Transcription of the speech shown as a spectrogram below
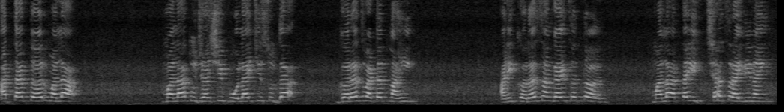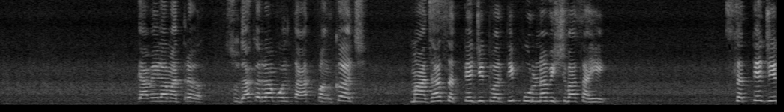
आता तर मला मला तुझ्याशी बोलायची सुद्धा गरज वाटत नाही. आणि खरं सांगायचं तर मला आता इच्छाच राहिली नाही. त्यावेळेला मात्र सुधाकरराव बोलतात पंकज माझा सत्यजितवरती पूर्ण विश्वास आहे. सत्यजित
